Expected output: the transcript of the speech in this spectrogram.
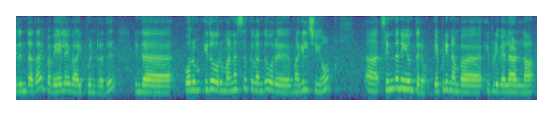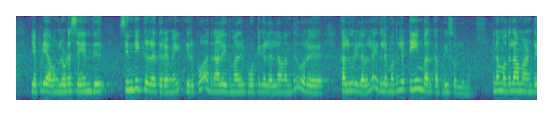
இருந்தால் தான் இப்போ வேலை வாய்ப்புன்றது இந்த ஒரு இது ஒரு மனசுக்கு வந்து ஒரு மகிழ்ச்சியும் சிந்தனையும் தரும். எப்படி நம்ம இப்படி விளையாடலாம் எப்படி அவங்களோட சேர்ந்து சிந்திக்கிற திறமை இருக்கும். அதனால இது மாதிரி போட்டிகள் எல்லாம் வந்து ஒரு கல்லூரி லெவலில் இதில் முதல்ல டீம் ஒர்க் அப்படி சொல்லணும். ஏன்னா முதலாம் ஆண்டு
